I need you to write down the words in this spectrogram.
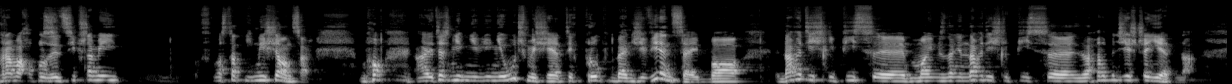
w ramach opozycji, przynajmniej w ostatnich miesiącach. Bo, ale też nie, nie, nie uczmy się, tych prób będzie więcej, bo nawet jeśli PiS, moim zdaniem, nawet jeśli PiS, na pewno będzie jeszcze jedna, E,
